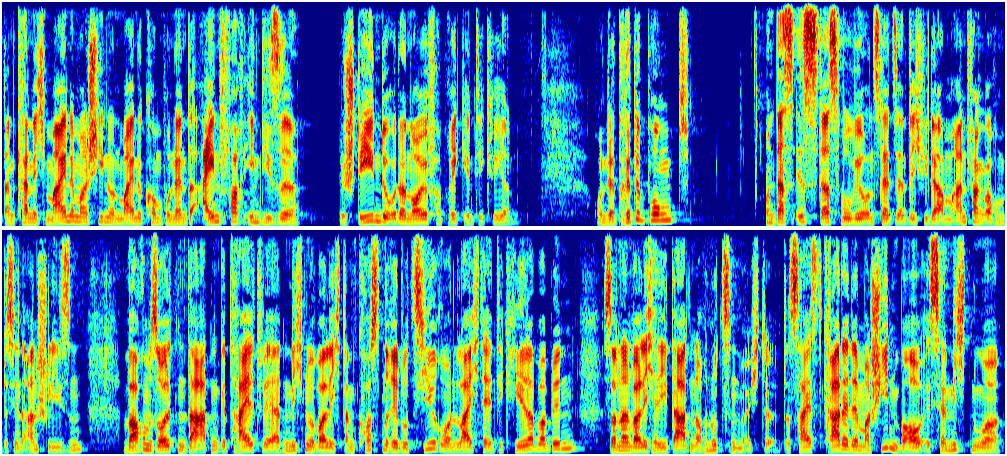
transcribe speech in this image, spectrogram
dann kann ich meine Maschine und meine Komponente einfach in diese bestehende oder neue Fabrik integrieren. Und der dritte Punkt, und das ist das, wo wir uns letztendlich wieder am Anfang auch ein bisschen anschließen. Warum sollten Daten geteilt werden? Nicht nur, weil ich dann Kosten reduziere und leichter integrierbar bin, sondern weil ich ja die Daten auch nutzen möchte. Das heißt, gerade der Maschinenbau ist ja nicht nur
